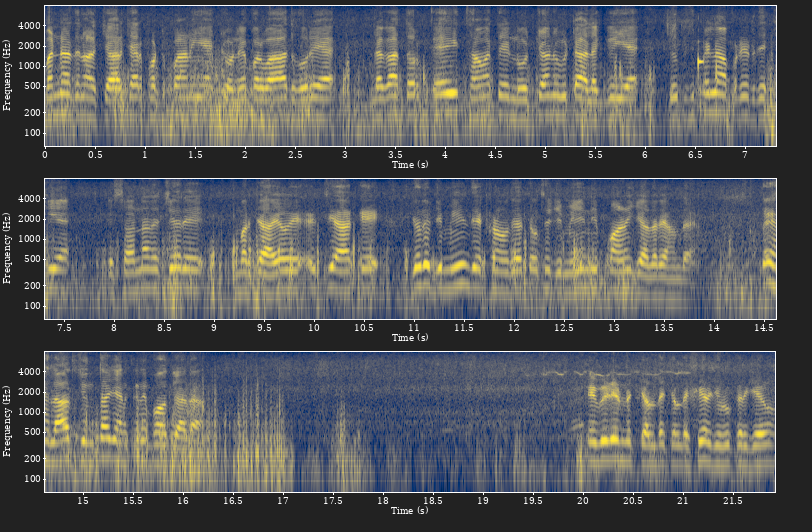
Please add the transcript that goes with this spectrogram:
ਬੰਨਾਂ ਦੇ ਨਾਲ 4-4 ਫੁੱਟ ਪਾਣੀ ਹੈ, ਝੋਨੇ ਬਰਬਾਦ ਹੋ ਰਿਹਾ ਹੈ। ਲਗਾਤਾਰ ਕਈ ਥਾਵਾਂ ਤੇ ਨੋਚਾਂ ਨੂੰ ਵੀ ਢਾਹ ਲੱਗੀ ਹੋਈ ਹੈ। ਜੋ ਤੁਸੀਂ ਪਹਿਲਾਂ ਅਪਡੇਟ ਦੇਖੀ ਹੈ, ਕਿਸਾਨਾਂ ਦੇ ਚਿਹਰੇ ਮਰਝਾਏ ਹੋਏ। ਇੱਥੇ ਆ ਕੇ ਜਦੋਂ ਜ਼ਮੀਨ ਦੇਖਣ ਆਉਂਦੇ ਆ, ਤਾਂ ਉੱਥੇ ਜ਼ਮੀਨ ਨਹੀਂ ਪਾਣੀ ਚੱਲ ਰਿਹਾ ਹੁੰਦਾ ਹੈ। ਤੇ ਹਾਲਾਤ ਚਿੰਤਾਜਨਕ ਨੇ ਬਹੁਤ ਜ਼ਿਆਦਾ। ਇਹ ਵੀਡੀਓ ਨੂੰ ਚਲਦੇ ਚਲਦੇ ਸ਼ੇਅਰ ਜ਼ਰੂਰ ਕਰੀ ਜਾਇਓ।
